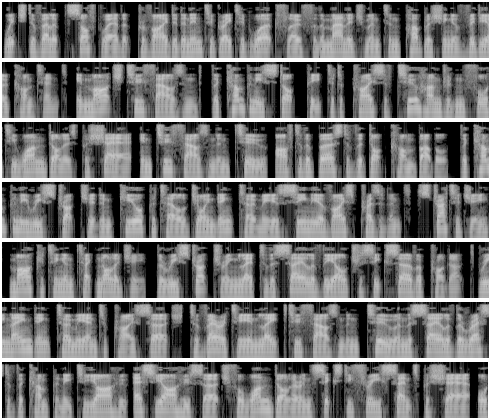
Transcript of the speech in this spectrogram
which developed software that provided an integrated workflow for the management and publishing of video content. In March 2000, the company's stock peaked at a price of $241 per share. In 2002, after the burst of the dot-com bubble, the company restructured and Keyur Patel joined Inktomi as Senior Vice President, Strategy, Marketing and Technology. The restructuring led to the sale of the UltraSeek server product renamed Inktomi Enterprise Search to Verity in late 2002 and the sale of the rest of the company to Yahoo S Yahoo Search for $1.63 per share, or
